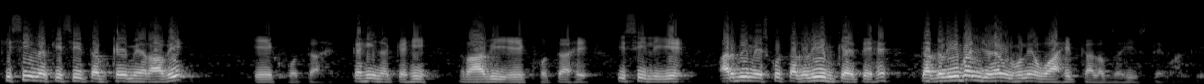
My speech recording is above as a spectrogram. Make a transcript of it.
کسی نہ کسی طبقے میں راوی ایک ہوتا ہے، کہیں نہ کہیں راوی ایک ہوتا ہے۔ اسی لیے عربی میں اس کو تغلیب کہتے ہیں۔ تغلیباً جو ہے انہوں نے واحد کا لفظ ہی استعمال کیا۔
